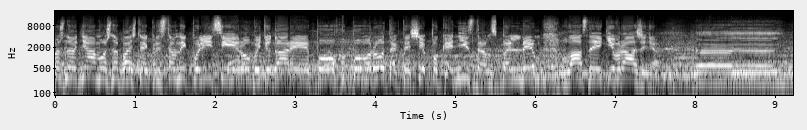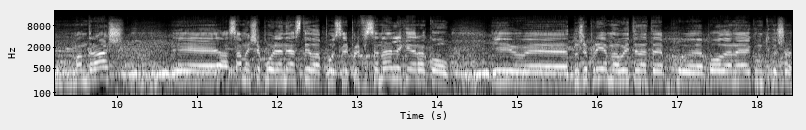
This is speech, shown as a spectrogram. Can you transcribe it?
Кожного дня можна бачити, як представник поліції робить удари по поворотах та ще по каністрам з пальним. Власне, які враження. Е, мандраж, е, а саме ще поле не остило після професіональних ігроків. І дуже приємно вийти на те е, поле, на якому тільки що е,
